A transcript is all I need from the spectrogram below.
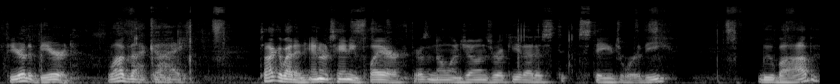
Fear the Beard. Love that guy. Talk about an entertaining player. There's a Nolan Jones rookie that is stage worthy. Lou Bob.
